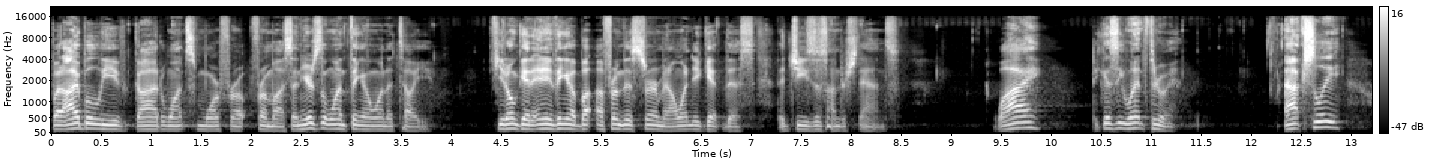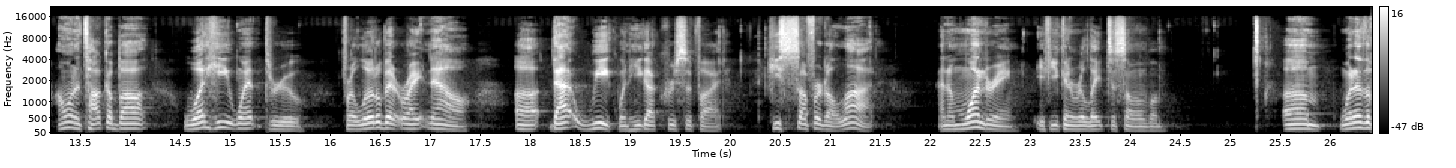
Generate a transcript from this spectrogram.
but I believe God wants more from us. And here's the one thing I want to tell you if you don't get anything uh, from this sermon, I want you to get this that Jesus understands. Why? Because he went through it. Actually, I want to talk about what he went through for a little bit right now. Uh, that week when he got crucified, he suffered a lot. And I'm wondering if you can relate to some of them. Um, one of the,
